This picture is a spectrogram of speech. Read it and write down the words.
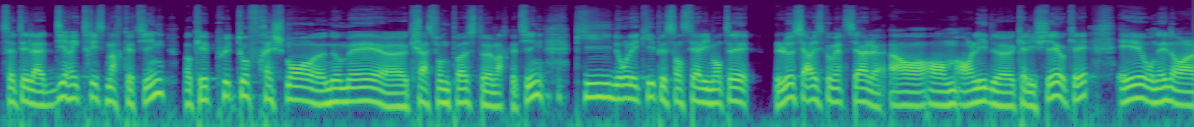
c'était la directrice marketing. Ok? Plutôt fraîchement nommée création de poste marketing, qui dont l'équipe est censée alimenter le service commercial en, lead qualifié, ok, et on est dans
